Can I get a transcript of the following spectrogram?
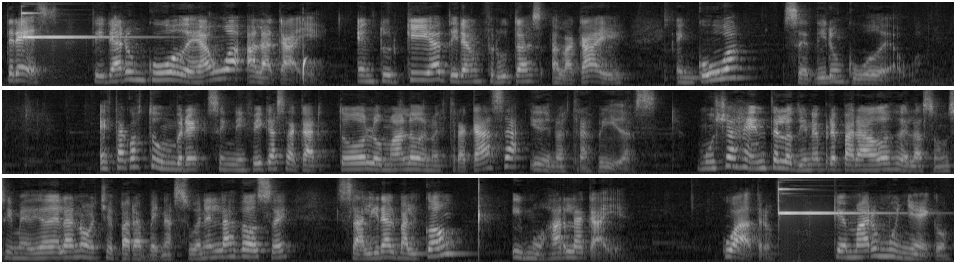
3. Tirar un cubo de agua a la calle. En Turquía tiran frutas a la calle. En Cuba se tira un cubo de agua. Esta costumbre significa sacar todo lo malo de nuestra casa y de nuestras vidas. Mucha gente lo tiene preparado desde las once y media de la noche para apenas suenen las 12, salir al balcón y mojar la calle. 4. Quemar un muñeco.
